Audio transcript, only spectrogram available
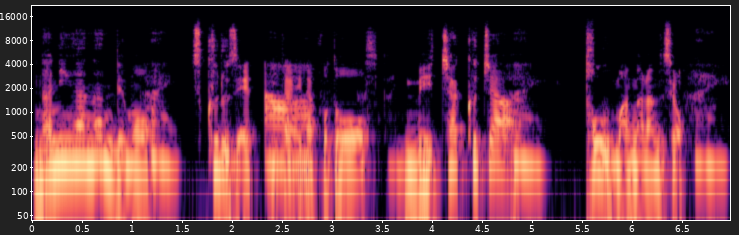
何が何でもはい。作るぜみたいなことをめちゃくちゃはい。問う漫画なんですよ。はい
